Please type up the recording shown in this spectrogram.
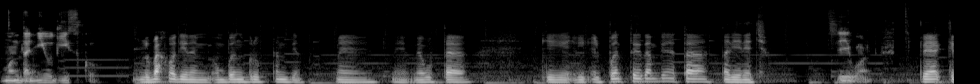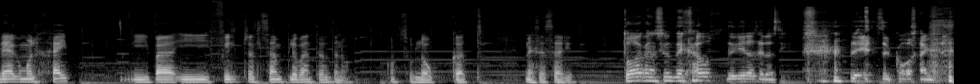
Monda New Disco. El bajo tiene un buen groove también. Me, me- me gusta que el, el puente también está, está bien hecho. Sí, bueno. Crea, crea como el hype y, pa- y filtra el sample para entrar de nuevo, con su low cut necesario. Toda canción de house debiera ser así. debiera ser como High Life.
